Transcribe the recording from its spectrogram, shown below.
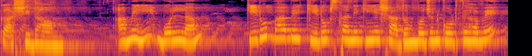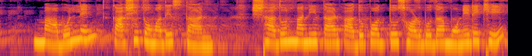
কাশীধাম। আমি বললাম, কীরূপভাবে কীরূপ স্থানে গিয়ে সাধন ভোজন করতে হবে? মা বললেন, কাশী তোমাদের স্থান। সাধন মানে তার পাদপদ্ম সর্বদা মনে রেখে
